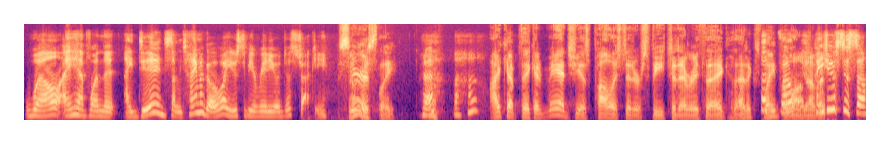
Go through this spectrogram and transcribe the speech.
Well, I have one that I did some time ago. I used to be a radio disc jockey. Oh. seriously. Yeah. I kept thinking, man, she has polished in her speech and everything. That explains a lot of I it. I used to sell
